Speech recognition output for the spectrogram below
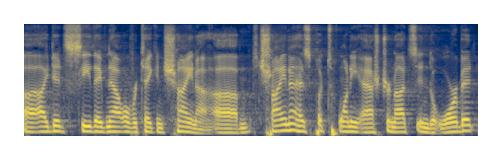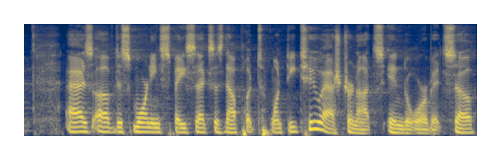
Uh, I did see they've now overtaken China. Um, China has put 20 astronauts into orbit. As of this morning, SpaceX has now put 22 astronauts into orbit. So,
